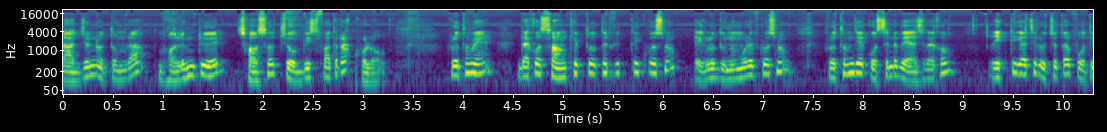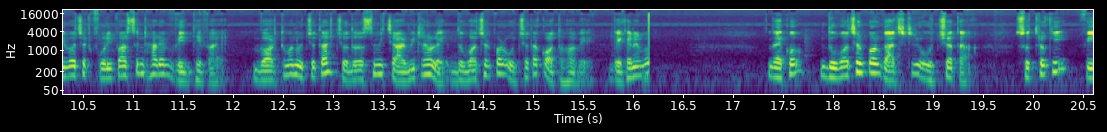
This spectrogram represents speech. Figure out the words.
তার জন্য তোমরা ভলিউম টু এর ছশো চব্বিশ পাতাটা খোলো। প্রথমে দেখো সংক্ষিপ্ত উত্তরভিত্তিক প্রশ্ন, এগুলো দু নম্বরের প্রশ্ন। প্রথম যে কোশ্চেনটা দেওয়া আছে দেখো, একটি গাছের উচ্চতা প্রতি বছর কুড়ি পার্সেন্ট হারে বৃদ্ধি পায়। বর্তমান উচ্চতা চোদ্দ দশমিক চার মিটার হলে দু বছর পর উচ্চতা কত হবে? দেখে নেব। দেখো, দু বছর পর গাছটির উচ্চতা। সূত্র কি? P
